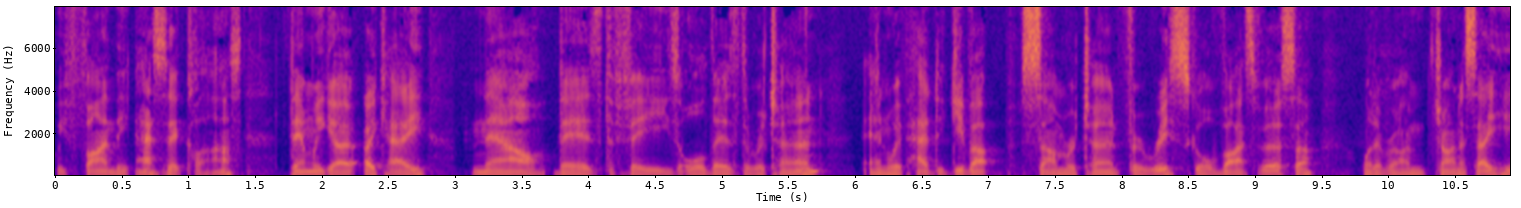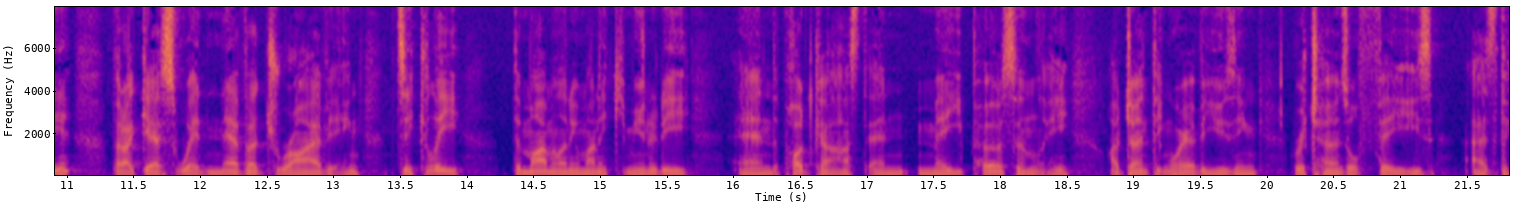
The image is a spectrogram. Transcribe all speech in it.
We find the asset class, then we go, okay, now there's the fees or there's the return. and we've had to give up some return for risk or vice versa, whatever I'm trying to say here. But I guess we're never driving, particularly the My Millennial Money community and the podcast, and me personally, I don't think we're ever using returns or fees as the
